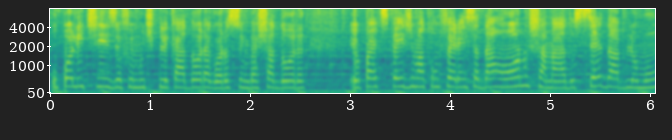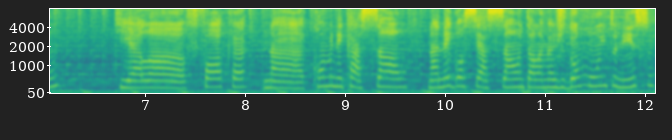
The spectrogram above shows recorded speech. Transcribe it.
O Politize, eu fui multiplicadora, agora sou embaixadora. Eu participei de uma conferência da ONU chamada CW Moon, que ela foca na comunicação, na negociação, então ela me ajudou muito nisso.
